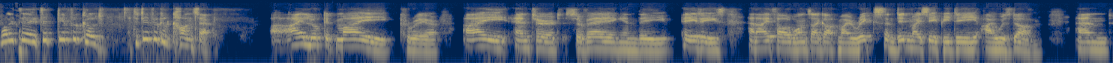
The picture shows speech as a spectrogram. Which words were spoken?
Well, it's a it's a difficult it's a difficult concept. I look at my career. I entered surveying in the 80s, and I thought once I got my RICS and did my CPD, I was done. And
